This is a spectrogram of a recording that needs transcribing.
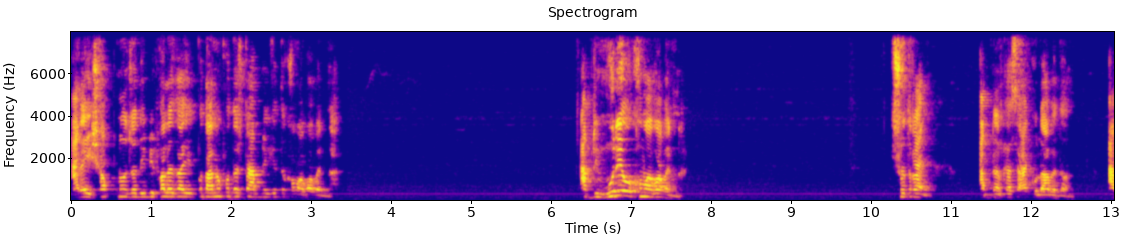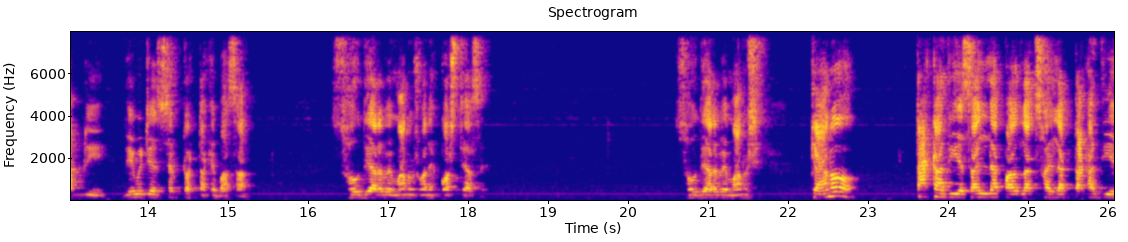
আর এই স্বপ্ন যদি বিফলে যায়, প্রধান উপদেষ্টা, আপনি কিন্তু ক্ষমা পাবেন না। আপনি মরেও ক্ষমা পাবেন না। সুতরাং আপনার কাছে আকুল আবেদন, আপনি রেমিটেন্স সেক্টরটাকে বাঁচান। সৌদি আরবে মানুষ অনেক কষ্টে আছে। সৌদি আরবে মানুষ কেন টাকা দিয়ে চার লাখ, পাঁচ লাখ, ছয় লাখ টাকা দিয়ে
